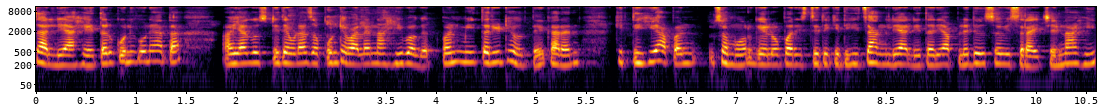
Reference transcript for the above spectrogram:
चालली आहे तर कोणी कोणी आता या गोष्टी तेवढ्या जपून ठेवायला नाही बघत. पण मी तरी ठेवते कारण कितीही आपण समोर गेलो परिस्थिती कितीही चांगली आली तरी आपले दिवस विसरायचे नाही.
